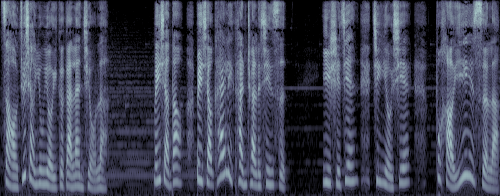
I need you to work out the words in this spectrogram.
早就想拥有一个橄榄球了，没想到被小凯莉看穿了心思，一时间竟有些不好意思了。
